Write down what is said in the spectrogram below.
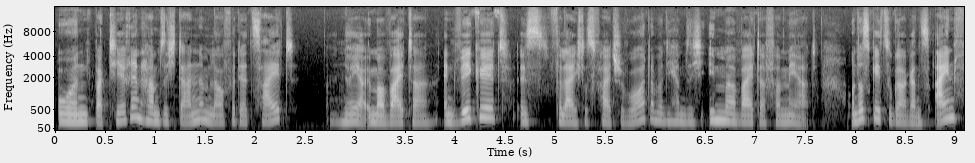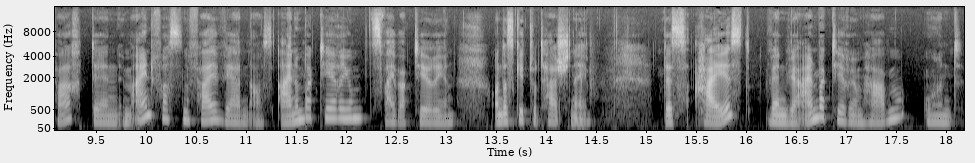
Und Bakterien haben sich dann im Laufe der Zeit naja, immer weiter entwickelt, ist vielleicht das falsche Wort, aber die haben sich immer weiter vermehrt. Und das geht sogar ganz einfach, denn im einfachsten Fall werden aus einem Bakterium zwei Bakterien. Und das geht total schnell. Das heißt, wenn wir ein Bakterium haben und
